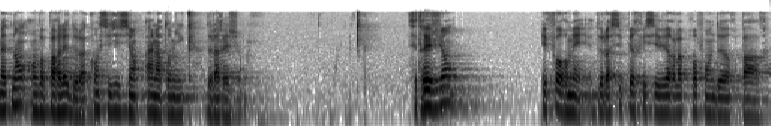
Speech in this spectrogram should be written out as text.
Maintenant, on va parler de la constitution anatomique de la région. Cette région est formée de la superficie vers la profondeur par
